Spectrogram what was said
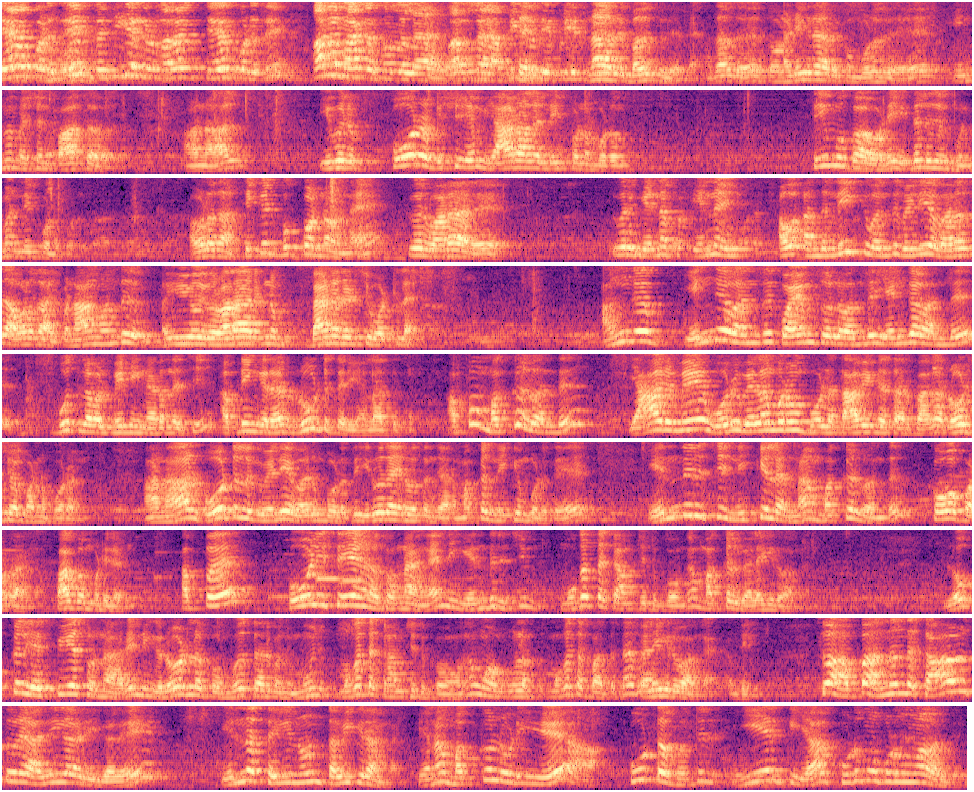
தேவைப்படுது. ரசிகர்கள் வர தேவைப்படுது. ஆனா நாங்க சொல்லல வரல எப்படி நான் பதில் சொல்லிடுறேன். அதாவது நடிகரா இருக்கும் பொழுது இன்ஃபர்மேஷன் பாஸ் ஆகுது ஆனால் இவர் போற விஷயம் யாரால லீக் பண்ணப்படும்? திமுகவுடைய இன்டெலிஜென்ஸ் மூலமா லீக் பண்ணப்படும். அவ்வளவுதான். டிக்கெட் புக் பண்ண உடனே இவர் வராரு. இவருக்கு என்ன என்ன அவ- அந்த லீக் வந்து வெளியே வர்றது அவ்வளோதான் இப்போ நாங்கள் வந்து ஐயோ இவர் வராருன்னு பேனர் அடிச்சு ஒட்டல. அங்க எங்க வந்து கோயம்புத்தூர்ல வந்து எங்க வந்து பூத் லெவல் மீட்டிங் நடந்துச்சு அப்படிங்கிற ரூட் தெரியும் எல்லாத்துக்கும். அப்போ மக்கள் வந்து யாருமே ஒரு விளம்பரம் போல தாவிக சார்பாக ரோட் ஷோ பண்ண போறாங்க ஆனால் ஹோட்டலுக்கு வெளியே வரும் பொழுது இருபதாயிரம் இருபத்தஞ்சாயிரம் மக்கள் நிற்கும் பொழுது எந்திரிச்சு நிக்கலைன்னா மக்கள் வந்து கோவப்படுறாங்க. பார்க்க முடியலன்னு. அப்போ போலீஸே அங்கே சொன்னாங்க. நீங்கள் எந்திரிச்சு முகத்தை காமிச்சிட்டு போங்க மக்கள் விலகிடுவாங்க. லோக்கல் எஸ்பியே சொன்னார் நீங்கள் ரோட்டில் போகும்போது சார் கொஞ்சம் மூ முகத்தை காமிச்சிட்டு போவாங்க உங்களை முகத்தை பார்த்துட்டா விலகிடுவாங்க அப்படின்னு. ஸோ அப்போ அந்தந்த காவல்துறை அதிகாரிகளே என்ன செய்யணும்னு தவிக்கிறாங்க. ஏன்னா மக்களுடைய கூட்டம் வந்து இயற்கையாக குடும்ப குடும்பமாக வருது.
